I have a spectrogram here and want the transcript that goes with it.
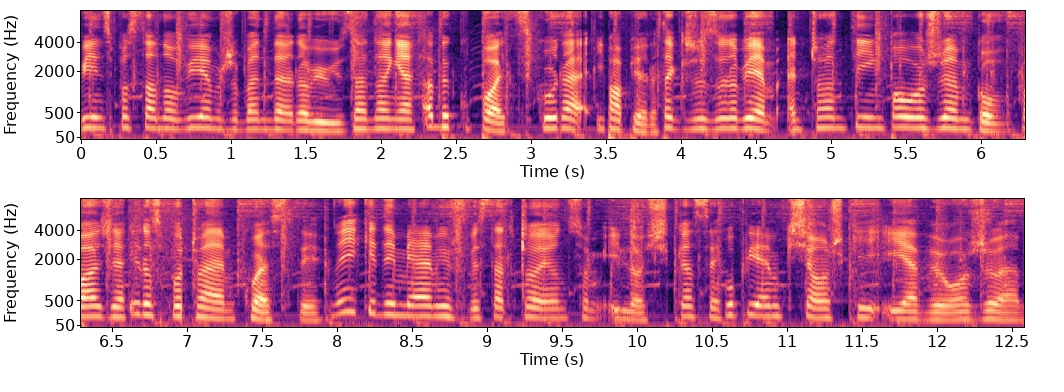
więc postanowiłem, że będę robił zadania, aby kupować skórę i papier. Także zrobiłem enchanting, położyłem go w bazie i rozpocząłem questy. No i kiedy miałem już wystarczającą ilość kasy, kupiłem książki i je wyłożyłem.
